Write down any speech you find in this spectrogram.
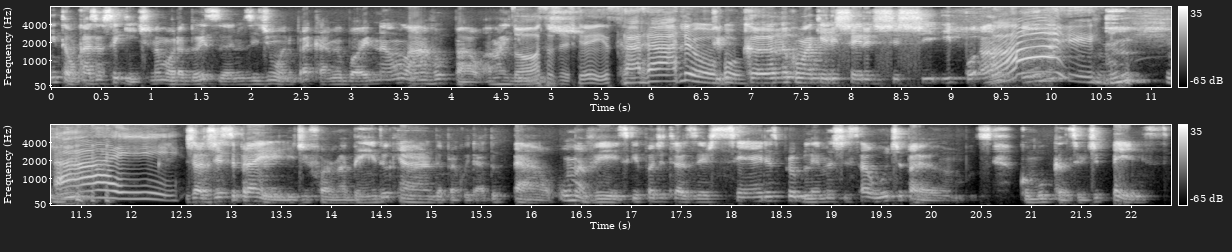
Então, o caso é o seguinte: namoro há dois anos e de um ano pra cá, meu boy não lava o pau. Ai, Nossa, gente, que isso? Caralho! Ficando com aquele cheiro de xixi e pô. Ah, Ai! Ai! Já disse pra ele, de forma bem educada, pra cuidar do pau, uma vez que pode trazer sérios problemas de saúde para ambos, como o câncer de pênis.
